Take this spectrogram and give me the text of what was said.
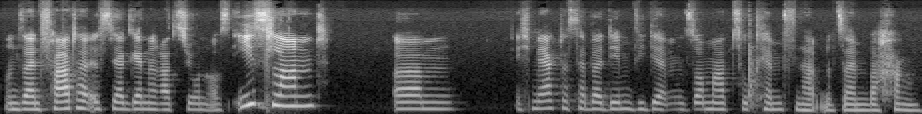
und sein Vater ist ja Generation aus Island. Ähm, ich merke das ja bei dem, wie der im Sommer zu kämpfen hat mit seinem Behang.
